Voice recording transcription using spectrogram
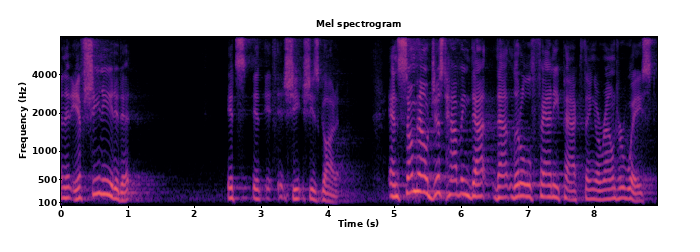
and that if she needed it, it's, it, it, she, she's got it. And somehow, just having that, that little fanny pack thing around her waist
